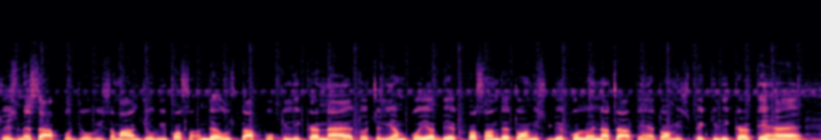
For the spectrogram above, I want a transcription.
तो इसमें से आपको जो भी सामान, जो भी पसंद है, उस पर आपको क्लिक करना है। तो चलिए हमको यह बैग पसंद है तो हम इस बैग को लेना चाहते हैं तो हम इस पर क्लिक करते हैं।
